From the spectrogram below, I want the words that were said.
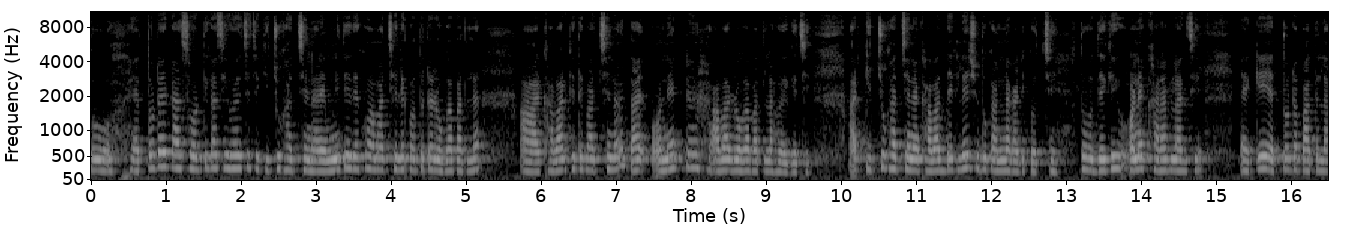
তো এতটাই সর্দি কাশি হয়েছে যে কিছু খাচ্ছে না। আর এমনিতেই দেখো আমার ছেলে কতটা রোগা পাতলা আর খাবার খেতে পাচ্ছে না, তাই অনেকটা আবার রোগা পাতলা হয়ে গেছে। আর কিচ্ছু খাচ্ছে না, খাবার দেখলেই শুধু কান্নাকাটি করছে। তো দেখে অনেক খারাপ লাগছে, একে এতটা পাতলা,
